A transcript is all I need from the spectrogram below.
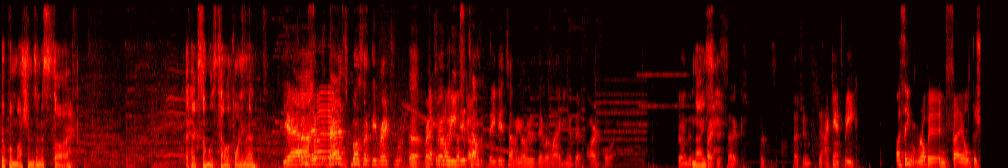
Triple mushrooms and a star. The heck? Someone's teleporting, man. Yeah, I've been it- flagged. that's most likely retro. Uh, retro. place, He did go. tell me. They did tell me earlier that they were lagging a bit hardcore during the Nice. practice session. I can't speak. I think Robin failed the sh-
